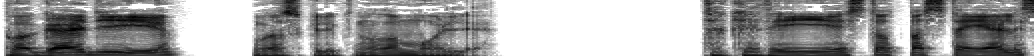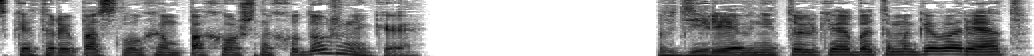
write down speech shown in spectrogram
«Погоди!» — воскликнула Молли. «Так это и есть тот постоялец, который, по слухам, похож на художника?» «В деревне только об этом и говорят.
